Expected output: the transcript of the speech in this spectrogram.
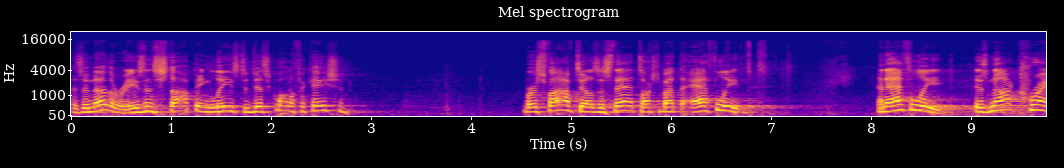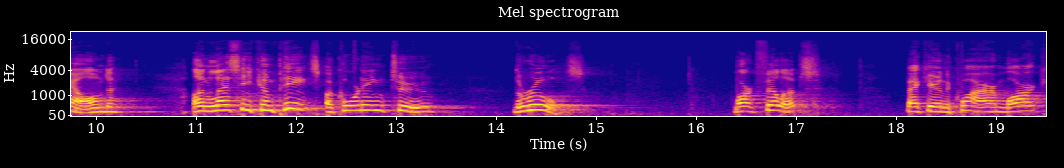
As another reason, stopping leads to disqualification. Verse 5 tells us that, talks about the athlete. An athlete is not crowned unless he competes according to the rules. Mark Phillips, back here in the choir, Mark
